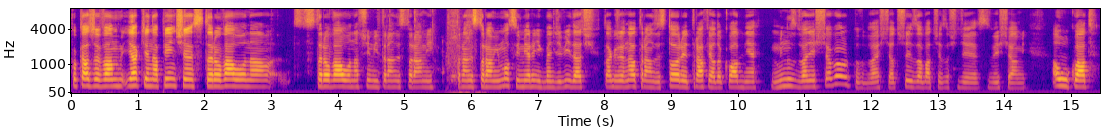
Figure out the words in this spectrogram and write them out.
Pokażę Wam, jakie napięcie sterowało, na, sterowało naszymi tranzystorami. Tranzystorami mocy miernik będzie widać. Także na tranzystory trafia dokładnie minus 20 V, 23. Zobaczcie, co się dzieje z wyjściami. A układ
